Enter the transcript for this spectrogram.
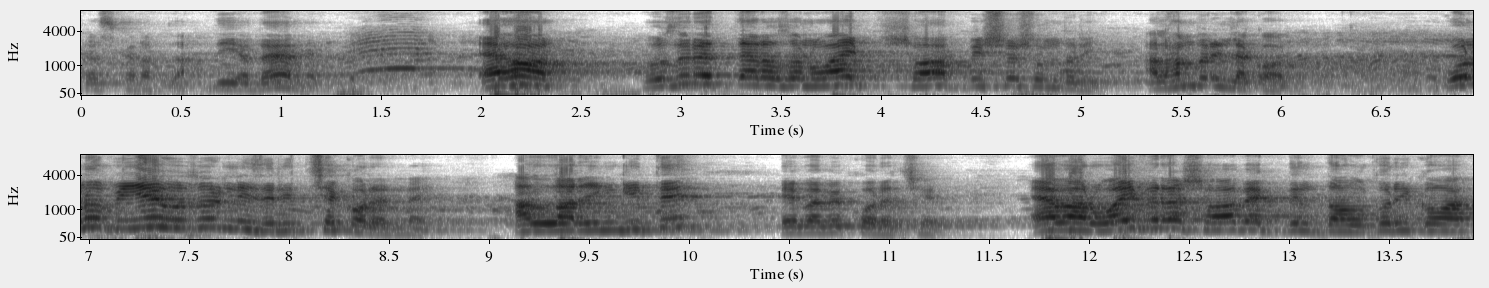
টেসকারাপ দিয়ে দেন। এখন হুজুরের তেরো জন ওয়াইফ সব বিশ্ব সুন্দরী। আলহামদুলিল্লাহ কর। কোনো বিয়ে হুজুর নিজের ইচ্ছে করেন নাই। আল্লাহর ইঙ্গিতে এভাবে করেছে। এবার ওয়াইফেরা সব একদিন দল করি কয়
